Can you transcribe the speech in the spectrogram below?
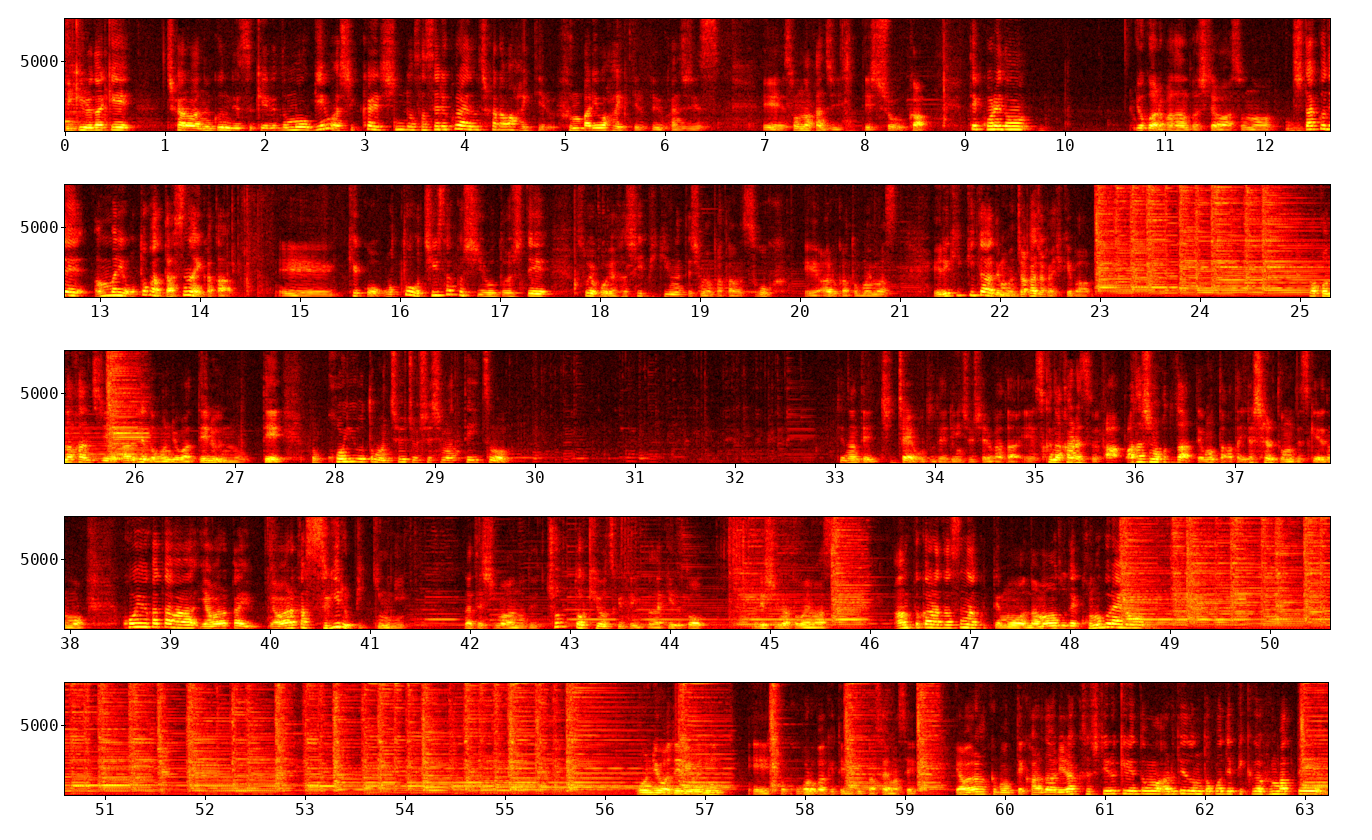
できるだけ力は抜くんですけれども、弦はしっかり振動させるくらいの力は入っている、踏ん張りは入っているという感じです。えー、そんな感じでしょうか。で、これのよくあるパターンとしては、その自宅であんまり音が出せない方えー、結構音を小さくしようとして、すごいこう優しいピッキングになってしまうパターン、すごくあるかと思います。エレキギターでもジャカジャカ弾けば、まあ、こんな感じである程度音量は出るので、こういう音も躊躇してしまって、いつもでなんてちっちゃい音で練習している方、えー、少なからず、あ、私のことだって思った方いらっしゃると思うんですけれども、こういう方は柔らかい柔らかすぎるピッキングになってしまうので、ちょっと気をつけていただけると嬉しいなと思います。アンプから出せなくても、生音でこのぐらいの音量が出るように、えー、ちょっと心がけてみてくださいませ。柔らかく持って体はリラックスしているけれども、ある程度のところでピックが踏ん張って、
